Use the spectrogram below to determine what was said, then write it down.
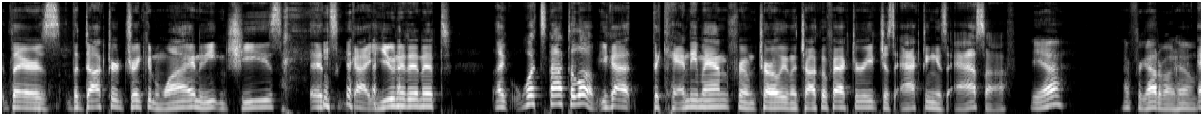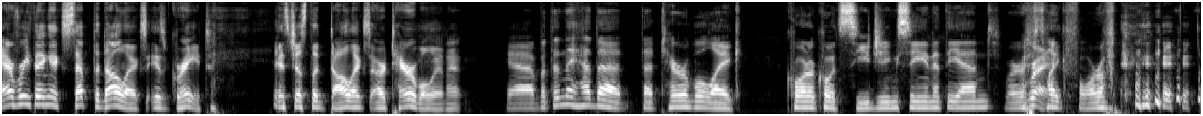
There's the Doctor drinking wine and eating cheese. It's got Unit in it. Like, what's not to love? You got the Candyman from Charlie and the Chocolate Factory just acting his ass off. Yeah, I forgot about him. everything except the Daleks is great. it's just the Daleks are terrible in it. Yeah, but then they had that that terrible like quote unquote sieging scene at the end where it's Right. like four of them.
